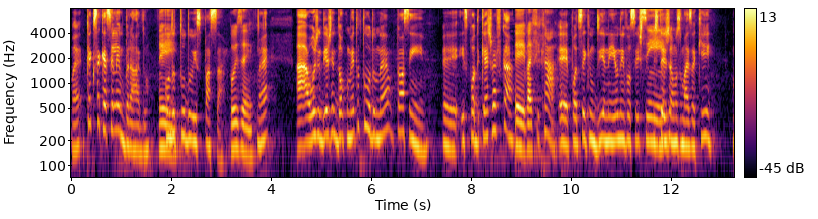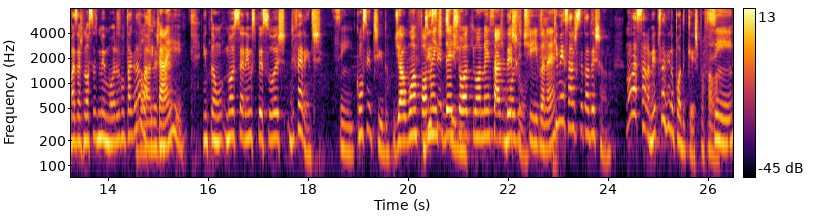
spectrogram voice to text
Né? O que, é que você quer ser lembrado É. quando tudo isso passar? Pois é. Né? Ah, hoje em dia a gente documenta tudo, né? Então, assim, é, esse podcast vai ficar. É, vai ficar. É, pode ser que um dia nem eu nem vocês Sim. estejamos mais aqui, mas as nossas memórias vão estar gravadas. Vão ficar né? aí. Então, nós seremos pessoas diferentes, Sim. com sentido. De alguma forma De a gente sentido. deixou aqui uma mensagem Deixou. positiva, né? Que mensagem você está deixando? Não necessariamente precisa vir no podcast para falar. Sim.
